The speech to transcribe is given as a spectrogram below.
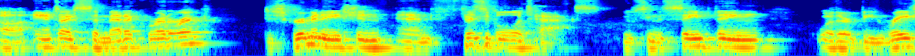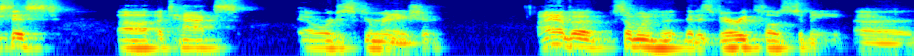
uh, anti Semitic rhetoric, discrimination, and physical attacks. We've seen the same thing, whether it be racist uh, attacks or discrimination. I have a someone that is very close to me uh,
